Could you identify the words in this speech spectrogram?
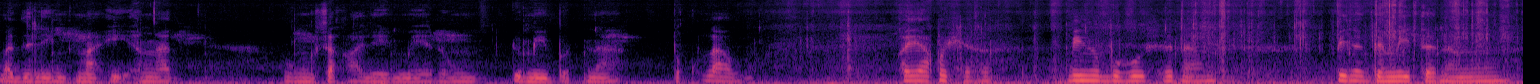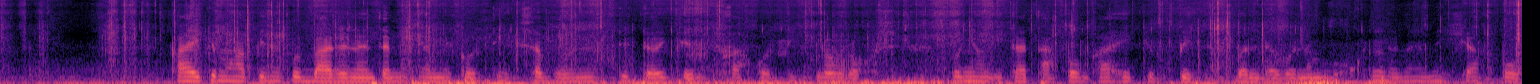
madaling maiangat kung sakaling mayroong lumibot na tuklaw. Kaya ko siya binubuhusan ng pinagamitan ng kahit yung mga pinagbabara ng damit na may konting sabon, detergent, saka konting Clorox. Huwag niyong itatapon kahit yung pinagbandawan ng buhok niyo na may shampoo.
